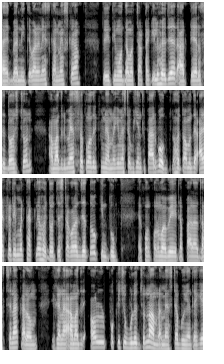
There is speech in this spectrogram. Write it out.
নাহিদ ভাই নিতে পারে না স্কার ম্যাক্সটা তো ইতিমধ্যে আমার চারটা কিল হয়ে যায়, আর প্লেয়ার আছে দশজন আমাদের ম্যাচটা তোমাদের কি হয়? আমরা কি ম্যাচটা বুঝে আনতে পারব? হয়তো আমাদের আরেকটা টিমমেট থাকলে হয়তো চেষ্টা করা যেত, কিন্তু এখন কোনোভাবে এটা পারা যাচ্ছে না। কারণ এখানে আমাদের অল্প কিছু ভুলের জন্য আমরা ম্যাচটা ভুঁইয়া থেকে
